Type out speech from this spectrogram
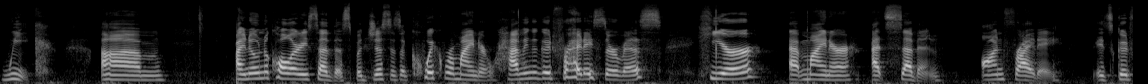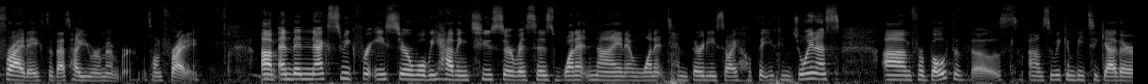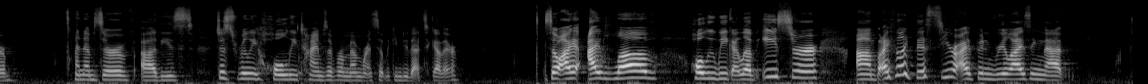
week. Um, I know Nicole already said this, but just as a quick reminder, we're having a Good Friday service here at Minor at 7 on Friday. It's Good Friday, so that's how you remember. It's on Friday. Um, and then next week for Easter, we'll be having two services, one at 9 and one at 10.30. So I hope that you can join us um, for both of those um, so we can be together and observe uh, these just really holy times of remembrance that we can do that together. So I, I love Holy Week. I love Easter. Um, but I feel like this year I've been realizing that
